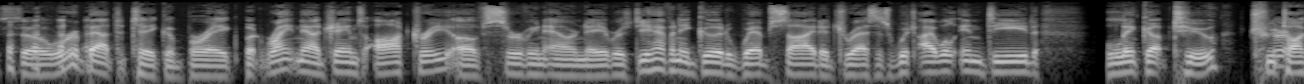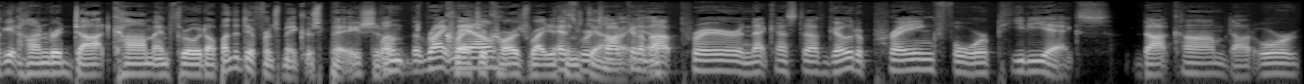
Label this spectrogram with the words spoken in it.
so we're about to take a break, but right now, James Autry of Serving Our Neighbors, do you have any good website addresses, which I will indeed link up to, truetalk800.com, and throw it up on the Difference Makers page. So Well, don't right crash now, your cards, write your as we're talking right now. about prayer and that kind of stuff, go to prayingforpdx.com, .org,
